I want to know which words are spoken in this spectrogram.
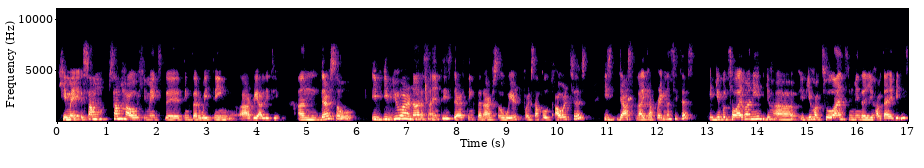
he may some somehow he makes the things that we think are reality and they're so if, if you are not a scientist there are things that are so weird for example our test is just like a pregnancy test if you put saliva on it you have if you have two lines it means that you have diabetes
